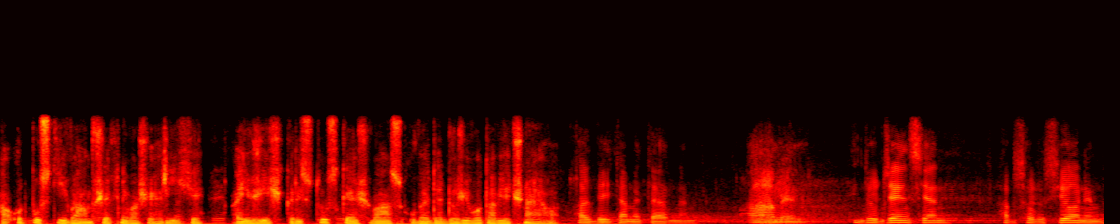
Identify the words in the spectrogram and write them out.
a odpustí vám všechny vaše hříchy a Ježíš Kristus kéž vás uvede do života věčného. Amen. Indulgentiam, absolutionem,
